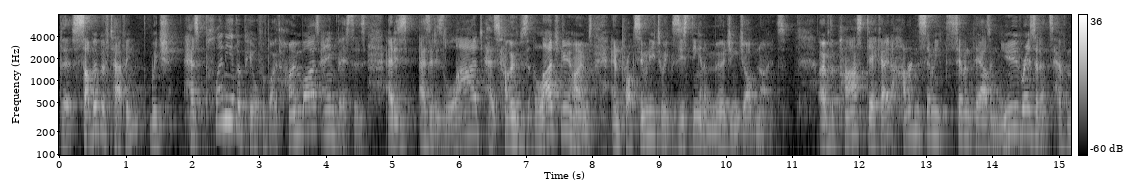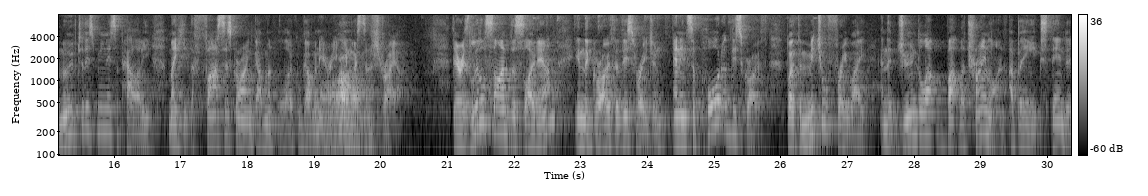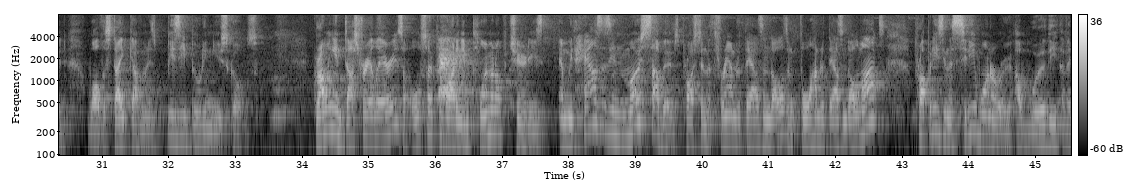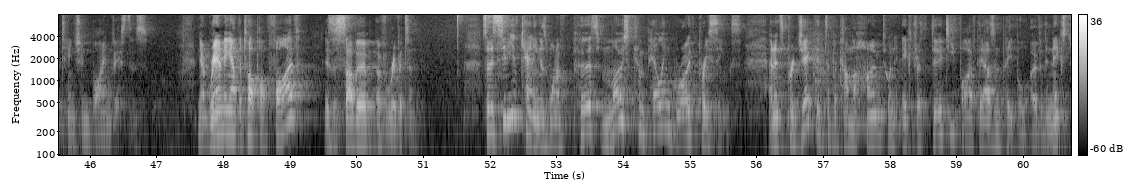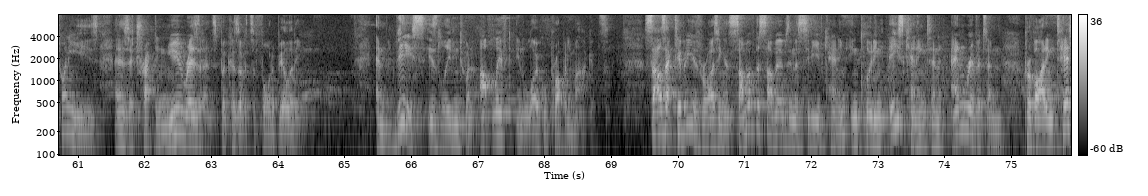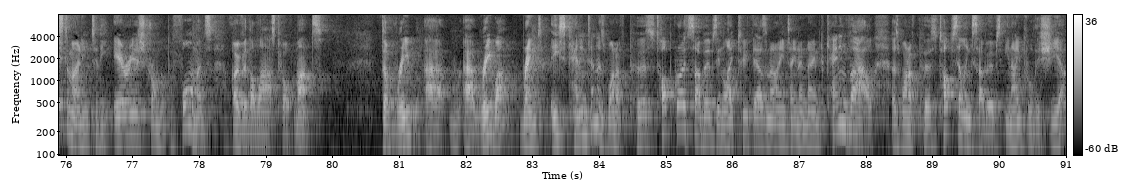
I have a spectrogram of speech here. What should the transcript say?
the suburb of Tapping, which has plenty of appeal for both home buyers and investors as it is large, has homes, large new homes and proximity to existing and emerging job nodes. Over the past decade, 177,000 new residents have moved to this municipality, making it the fastest growing government, local government area in Western Australia. There is little sign of the slowdown in the growth of this region, and in support of this growth, both the Mitchell Freeway and the Joondalup Butler train line are being extended while the state government is busy building new schools. Growing industrial areas are also providing employment opportunities and with houses in most suburbs priced in the $300,000 and $400,000 marks, properties in the city of Wanneroo are worthy of attention by investors. Now rounding out the top five is the suburb of Riverton. So the City of Canning is one of Perth's most compelling growth precincts and it's projected to become the home to an extra 35,000 people over the next 20 years and is attracting new residents because of its affordability. And this is leading to an uplift in local property markets. Sales activity is rising in some of the suburbs in the city of Canning, including East Cannington and Riverton, providing testimony to the area's stronger performance over the last 12 months. The uh, uh, REIWA ranked East Cannington as one of Perth's top growth suburbs in late 2018 and named Canning Vale as one of Perth's top selling suburbs in April this year.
